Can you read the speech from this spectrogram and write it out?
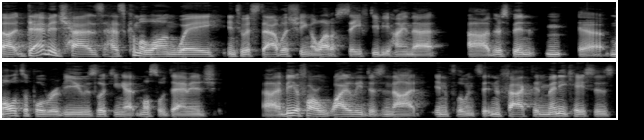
uh, damage has has come a long way into establishing a lot of safety behind that. Uh, there's been m- uh, multiple reviews looking at muscle damage, uh, and BFR widely does not influence it. In fact, in many cases,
